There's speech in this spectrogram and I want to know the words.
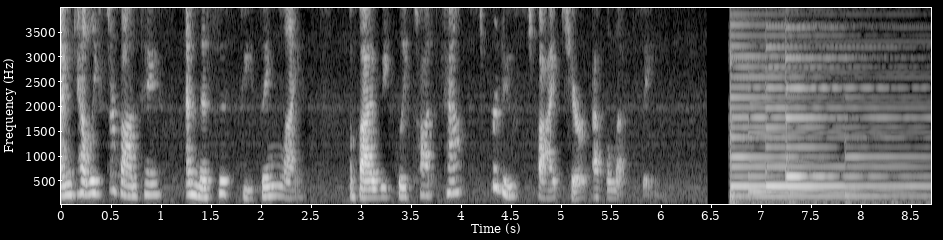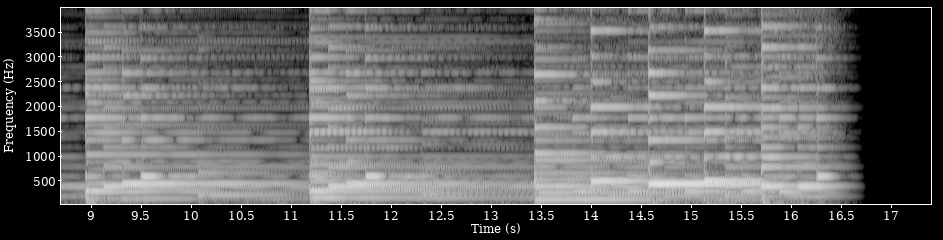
I'm Kelly Cervantes, and this is Seizing Life, a bi weekly podcast produced by Cure Epilepsy.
